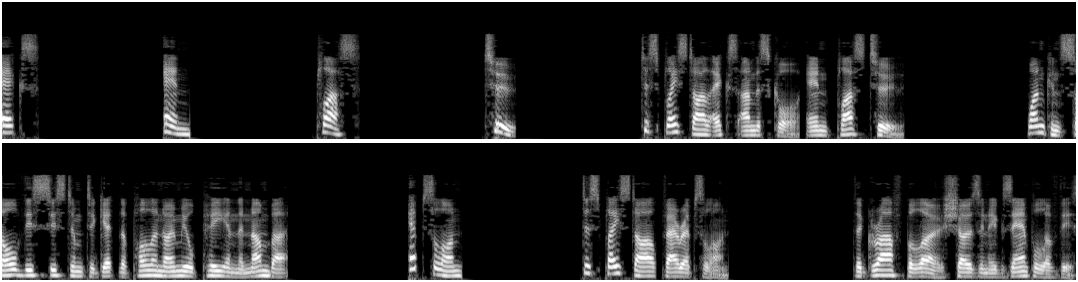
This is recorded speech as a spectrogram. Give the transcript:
x n plus 2 display style x underscore n plus 2 one can solve this system to get the polynomial p and the number epsilon display style var epsilon. The graph below shows an example of this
